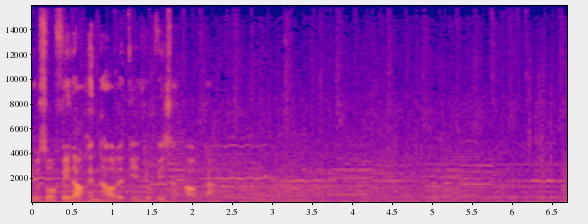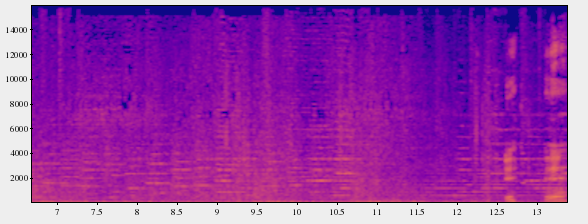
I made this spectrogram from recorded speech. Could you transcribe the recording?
有时候飞到很好的点就非常好打。诶诶，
